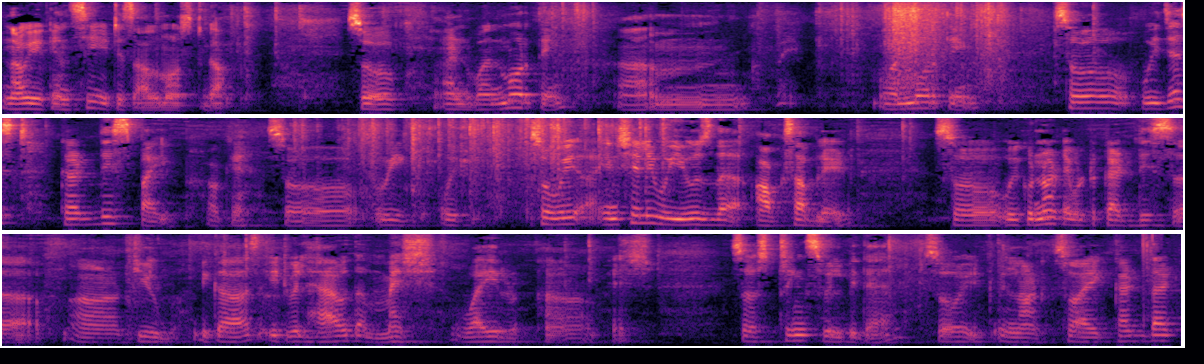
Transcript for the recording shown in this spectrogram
now you can see it is almost gone. So and one more thing um, one more thing. So we just cut this pipe okay? So we, we so we initially we use the hacksaw blade so we could not able to cut this uh, uh, tube because it will have the mesh wire uh, mesh. So strings will be there. So it will not so i cut that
